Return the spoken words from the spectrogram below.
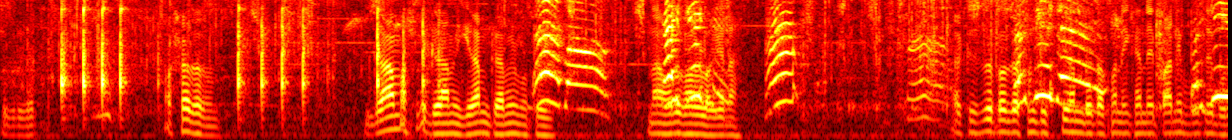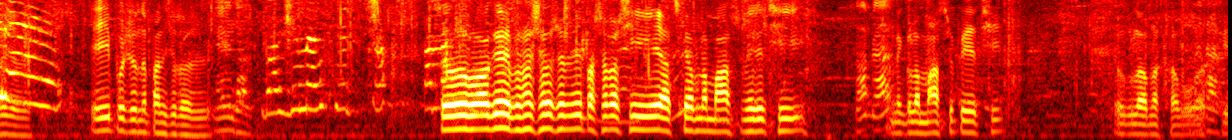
পুকুর ঘাট। অসাধারণ। গ্রাম আসলে গ্রামই গ্রাম গ্রামের মতোই। না হলে ভালো লাগে না। আর কিছু পর যখন বৃষ্টি নামবে তখন এখানে পানি ভরতে ভরে যাবে। এই পর্যন্ত পানি চলে আসবে। তো বগের সাথে পাশাপাশি আজকে আমরা মাছ মেরেছি। অনেকগুলো মাছও পেয়েছি। ওগুলো আমরা খাব আজকে।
